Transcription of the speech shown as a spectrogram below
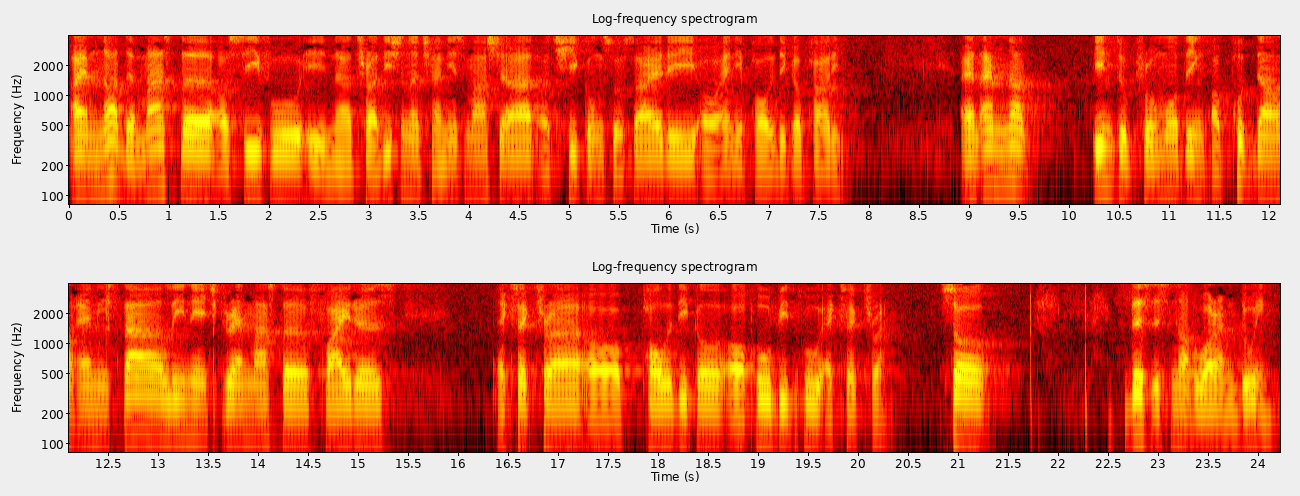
I am not the master or sifu in a traditional Chinese martial art or Qigong society or any political party. And I'm not into promoting or put down any style, lineage, grandmaster, fighters, etc., or political, or who beat who, etc. So, this is not what I'm doing.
